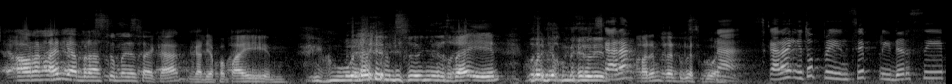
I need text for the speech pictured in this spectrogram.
Orang lain gak berhasil menyelesaikan, gak diapa-apain. gue yang disuruh nyelesain, gue diomelin. Sekarang- Padahal bukan tugas gue. Nah, sekarang itu prinsip leadership.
